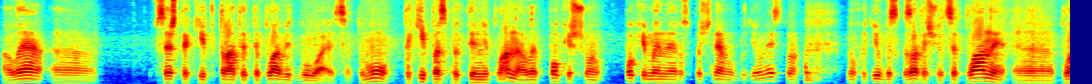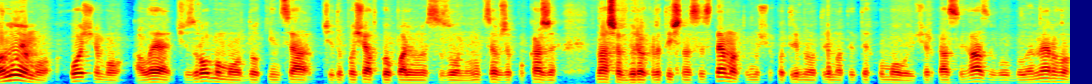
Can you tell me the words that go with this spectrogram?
але е, все ж таки втрати тепла відбуваються. Тому такі перспективні плани, але поки що. Поки ми не розпочнемо будівництво, ну хотів би сказати, що це плани. Е, плануємо, хочемо, але чи зробимо до кінця чи до початку опалювального сезону, ну це вже покаже наша бюрократична система, тому що потрібно отримати техумови в Черкаси газ, в обленерго,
